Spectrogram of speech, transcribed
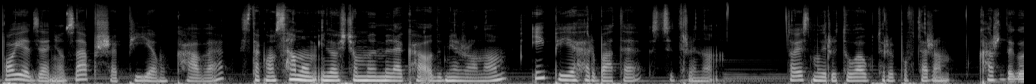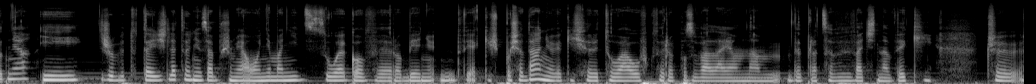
po jedzeniu zawsze piję kawę z taką samą ilością mleka odmierzoną i piję herbatę z cytryną. To jest mój rytuał, który powtarzam każdego dnia i żeby tutaj źle to nie zabrzmiało, nie ma nic złego w robieniu, w jakimś posiadaniu jakichś rytuałów, które pozwalają nam wypracowywać nawyki, czy,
